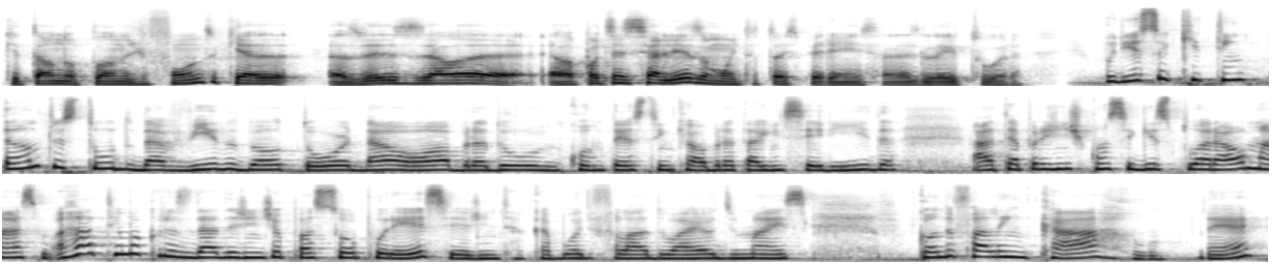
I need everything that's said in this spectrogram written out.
que estão no plano de fundo, que às vezes ela, ela potencializa muito a tua experiência né, de leitura. Por isso que tem tanto estudo da vida do autor, da obra, do contexto em que a obra está inserida, até para a gente conseguir explorar ao máximo. Ah, tem uma curiosidade, a gente já passou por esse, a gente acabou de falar do Wild, mas quando fala em carro, né,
